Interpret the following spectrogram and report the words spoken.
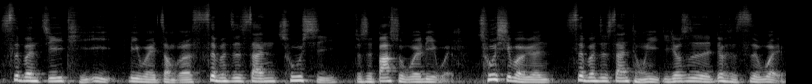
四分之一提议，立委总额四分之三出席，就是八十五位立委出席委员四分之三同意，也就是六十四位。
